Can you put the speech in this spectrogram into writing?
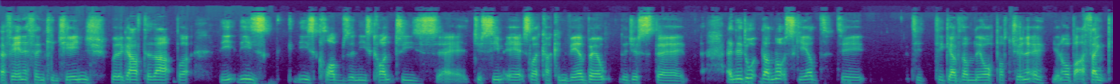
if anything, can change with regard to that. But the, these these clubs and these countries uh, just seem to, it's like a conveyor belt. They just uh, and they don't they're not scared to to to give them the opportunity, you know. But I think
